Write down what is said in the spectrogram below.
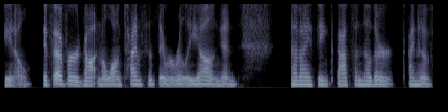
you know if ever not in a long time since they were really young and and i think that's another kind of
